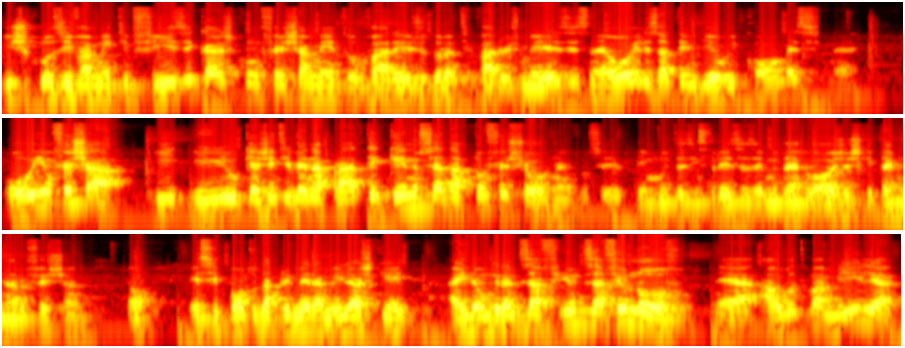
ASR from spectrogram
exclusivamente físicas, com fechamento varejo durante vários meses, né? Ou eles atendiam o e-commerce, né? Ou iam fechar. E, e, o que a gente vê na prática é que quem não se adaptou fechou, né? Você tem muitas empresas, e muitas lojas que terminaram fechando. Então, esse ponto da primeira milha, acho que ainda é um grande desafio, um desafio novo. Né? A última milha,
